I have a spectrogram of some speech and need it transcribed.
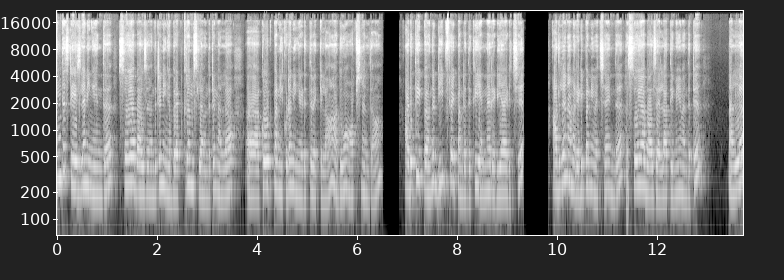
இந்த ஸ்டேஜில் நீங்கள் இந்த சோயா பால்ஸை வந்துட்டு நீங்கள் பிரெட் க்ரம்ஸில் வந்துட்டு நல்லா கோட் பண்ணி கூட நீங்கள் எடுத்து வைக்கலாம். அதுவும் ஆப்ஷனல் தான். அடுத்து இப்போ வந்து டீப் ஃப்ரை பண்ணுறதுக்கு எண்ணெய் ரெடி ஆயிடுச்சு. அதில் நம்ம ரெடி பண்ணி வச்ச இந்த சோயா பால்ஸ் எல்லாத்தையுமே வந்துட்டு நல்லா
